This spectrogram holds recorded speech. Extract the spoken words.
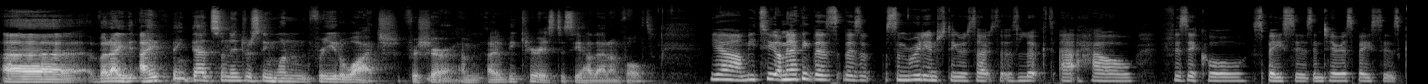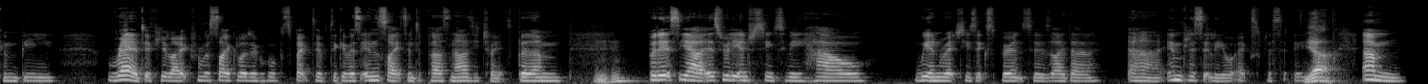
uh, but I I think that's an interesting one for you to watch for sure. I'm, I'd be curious to see how that unfolds. Yeah, me too. I mean, I think there's there's a, some really interesting research that has looked at how physical spaces, interior spaces, can be read, if you like, from a psychological perspective to give us insights into personality traits. But um, mm-hmm. but it's yeah, it's really interesting to me how we enrich these experiences either uh, implicitly or explicitly. Yeah. Um.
